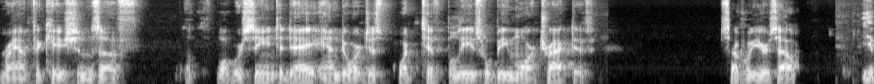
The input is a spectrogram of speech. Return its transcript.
ramifications of what we're seeing today and or just what TIFF believes will be more attractive several years out? Yeah,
